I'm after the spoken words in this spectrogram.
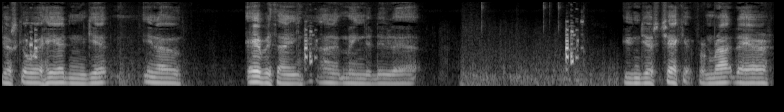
Just go ahead and get, you know, everything. I didn't mean to do that. You can just check it from right there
